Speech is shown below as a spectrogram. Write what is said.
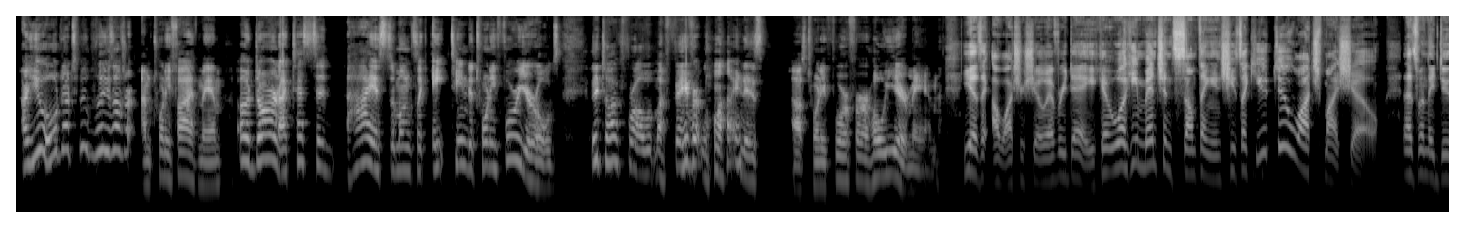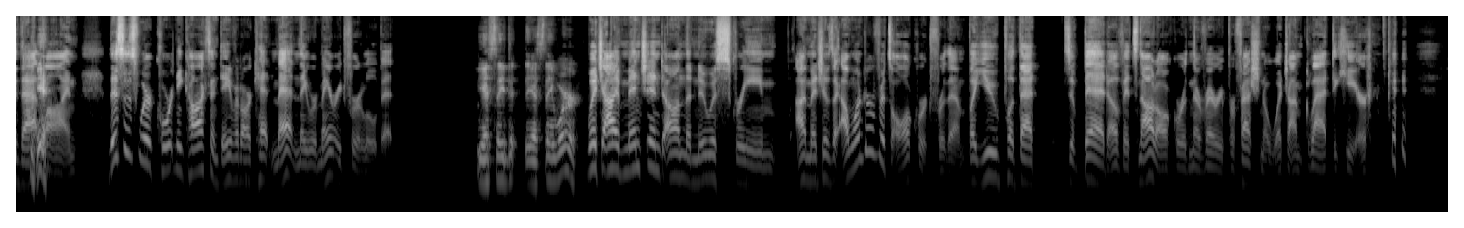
"Are you old enough to be a police officer?" I'm 25, ma'am. Oh darn! I tested highest amongst like 18 to 24 year olds. They talk for all, but my favorite line is, "I was 24 for a whole year, ma'am." Yeah, like, I watch your show every day. Well, he mentions something, and she's like, "You do watch my show." And that's when they do that Yeah. line. This is where Courteney Cox and David Arquette met, and they were married for a little bit. Yes, they did. Yes, they were. Which I mentioned on the newest Scream. I mentioned, I was like, I wonder if it's awkward for them. But you put that to bed of it's not awkward, and they're very professional, which I'm glad to hear.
